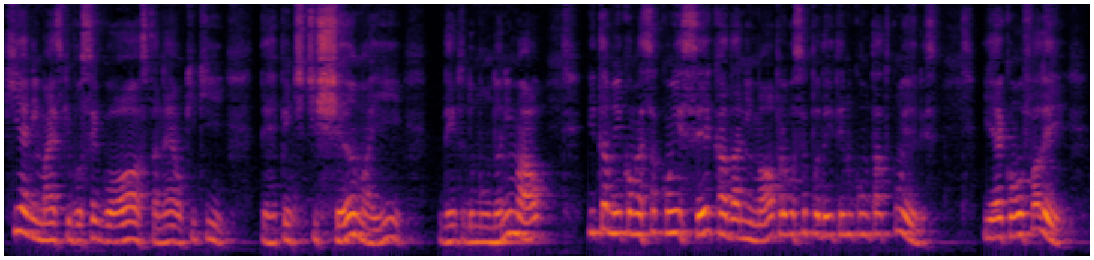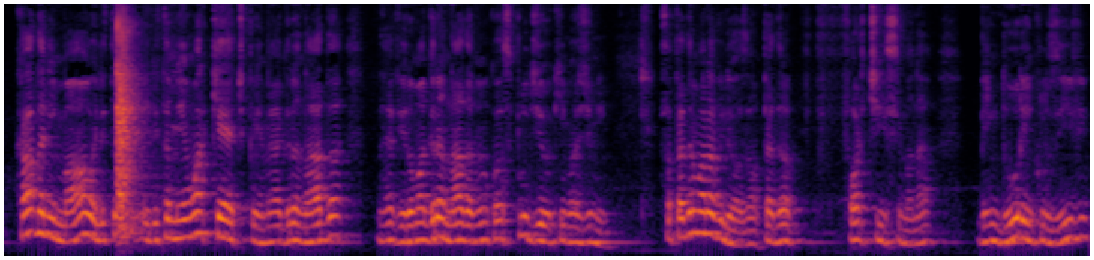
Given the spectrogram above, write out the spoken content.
que animais que você gosta, né, o que, que de repente te chama aí dentro do mundo animal, e também começa a conhecer cada animal para você poder ir tendo contato com eles. E é como eu falei, cada animal ele, ele também é um arquétipo, né? a granada né, virou uma granada mesmo, quase explodiu aqui embaixo de mim. Essa pedra é maravilhosa, é uma pedra fortíssima, né? bem dura inclusive.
